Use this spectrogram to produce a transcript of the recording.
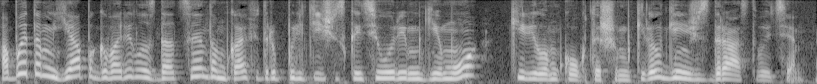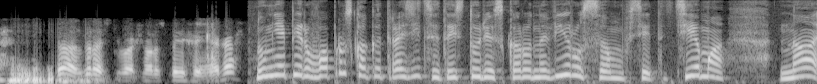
Об этом я поговорила с доцентом кафедры политической теории МГИМО Кириллом Коктышем. Кирилл Евгеньевич, здравствуйте. Да, здравствуйте, ваше распоряжение. Ага. Ну, у меня первый вопрос, как отразится эта история с коронавирусом, вся эта тема на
